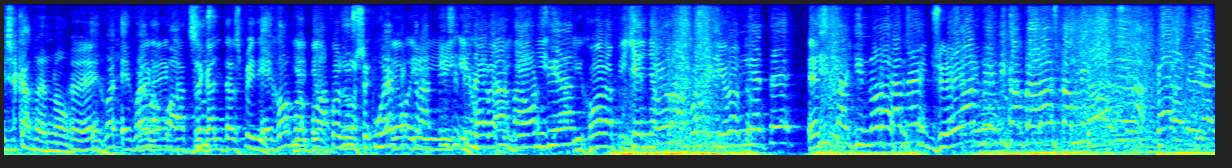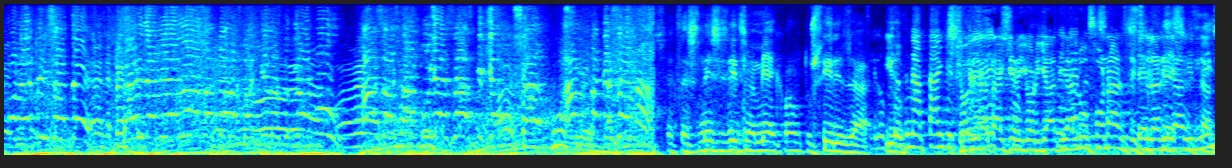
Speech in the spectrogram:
φυσικά το εννοώ. Ε, εγώ, εγώ ε, είμαι ε, από κάτσε σε αυτούς, καλύτερα σπίτι. εγώ είμαι Γιατί από ο κόσμος, αυτούς που ε, έχω η- κρατήσει η την χώρα Ελλάδα πηγαίνει- όρθια η χώρα πηγαίνει και από το τώρα κακό στο χειρότερο. αποδεικνύεται τι Έτσι. θα γινότανε Κάτσε σπίτι σου, ρε, εάν παιδί δεν μου. είχαν περάσει τα μνημόνια κάτσε, τα οποία ρε, παιδί μου. πολεμήσατε. Ε, ναι, πες. Θα ήταν η Ελλάδα τώρα στο κύριο του τρόπου. Ωραία, Αν σας θα άκουγε ακούσει. εσάς και Θα ακούσει. άκουσα και εσένα. Σε χθεσινή συζήτηση με μια εκπρόσωπο του ΣΥΡΙΖΑ Λίγο η πιο οποία- δυνατά γιατί Πιο είναι δυνατά έξω κύριε Γεωργιάδη, και δεν αλλού σας φωνάζετε, ακούσει. σε ξυλαριάζετε χθεσινή αλλού.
